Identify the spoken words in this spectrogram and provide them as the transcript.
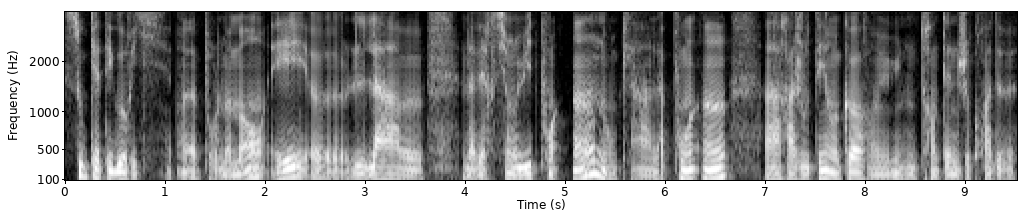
sous-catégories euh, pour le moment et euh, la, euh, version 8.1, donc la, la point 1, a rajouté encore une trentaine, je crois, de,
